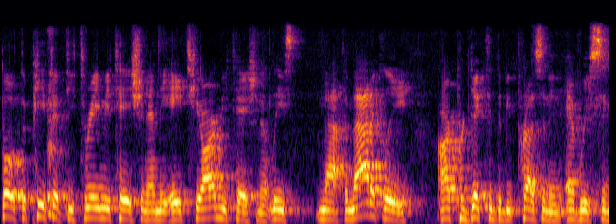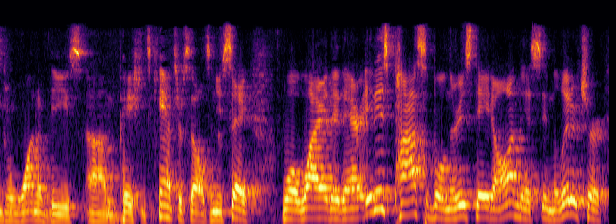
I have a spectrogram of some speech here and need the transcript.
both the P53 mutation and the ATR mutation, at least mathematically, are predicted to be present in every single one of these um, patients' cancer cells. And you say, well, why are they there? It is possible, and there is data on this in the literature,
